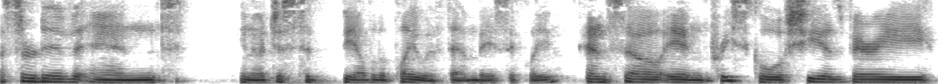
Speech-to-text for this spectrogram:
assertive and you know just to be able to play with them basically. And so in preschool she is very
